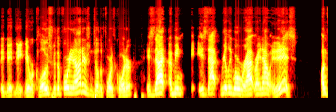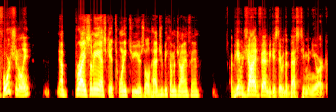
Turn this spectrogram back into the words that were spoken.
they, they they were close for the 49ers until the fourth quarter. Is that I mean, is that really where we're at right now? And it is. Unfortunately, Now, Bryce, let me ask you, at 22 years old, how'd you become a Giant fan? I became a Giant fan because they were the best team in New York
